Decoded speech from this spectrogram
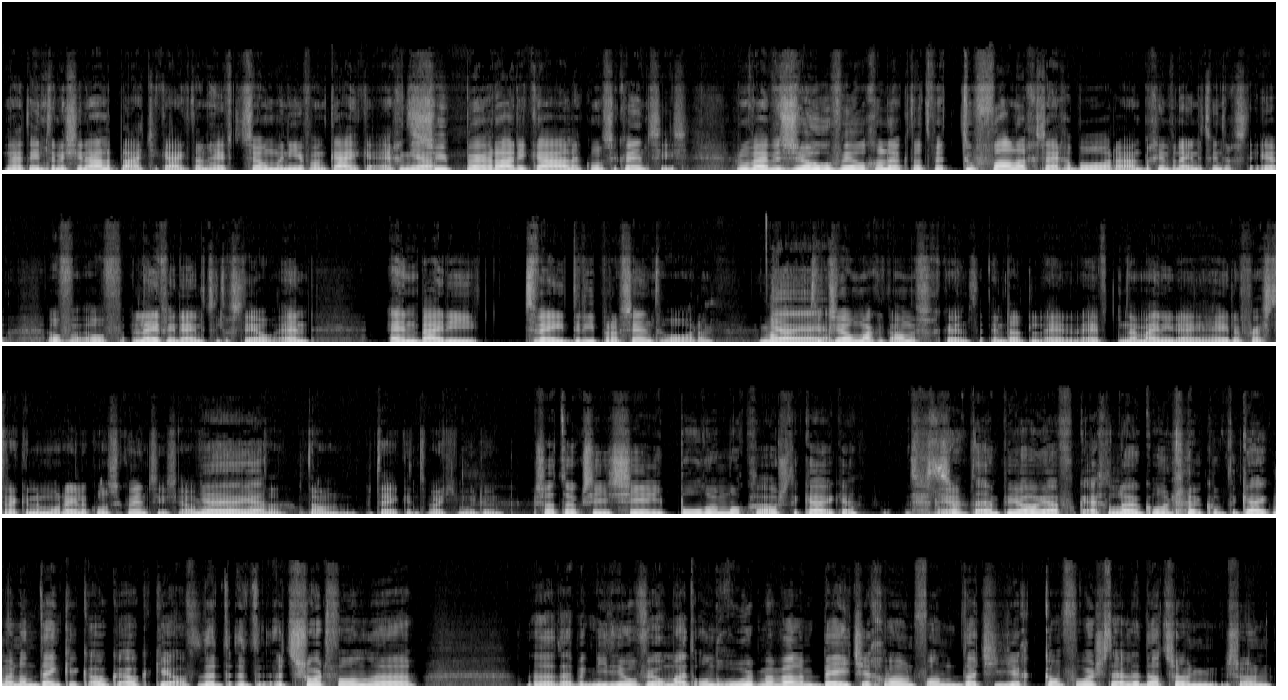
naar het internationale plaatje kijkt, dan heeft zo'n manier van kijken echt Ja. super radicale consequenties. Ik bedoel, wij hebben zoveel geluk dat we toevallig zijn geboren aan het begin van de 21ste eeuw, of, of leven in de 21ste eeuw, en, en bij die 2, 3 procent horen. Had Ja, ja, ja. natuurlijk zo makkelijk anders gekund. En dat heeft naar mijn idee hele verstrekkende morele consequenties over Ja, ja, wat dat dan betekent wat je moet doen. Ik zat ook die serie Poldermokroos te kijken. Dat is op de NPO. Ja, vond ik echt leuk om, leuk om te kijken. Maar dan denk ik ook elke keer... Of het, het, het soort van... eh, Nou, dat heb ik niet heel veel, maar het ontroert me wel een beetje gewoon van dat je je kan voorstellen dat zo'n zo'n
